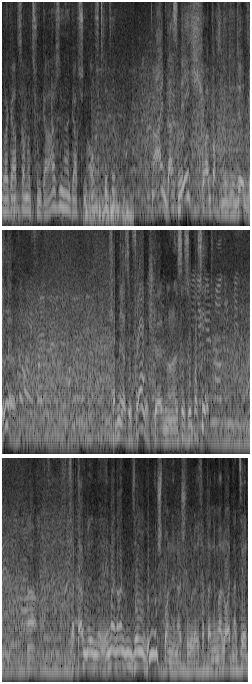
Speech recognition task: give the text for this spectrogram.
Oder gab es damals schon Gagen, gab es schon Auftritte? Nein, das nicht. Einfach der Wille. Ich habe mir das so vorgestellt und dann ist das so passiert. Ja. Ich habe da immer so rumgesponnen in der Schule. Ich habe dann immer Leuten erzählt,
